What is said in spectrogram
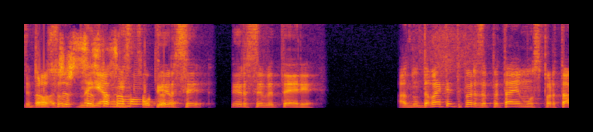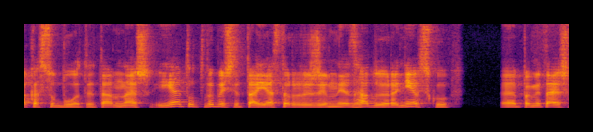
Це Да, просто це ж- це наявність тирси, тирси в етері. А ну давайте тепер запитаємо у Спартака Суботи. Там, знаєш, і я тут, вибачте, та, я старорежимний, я згадую Ранєвську, е, пам'ятаєш,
